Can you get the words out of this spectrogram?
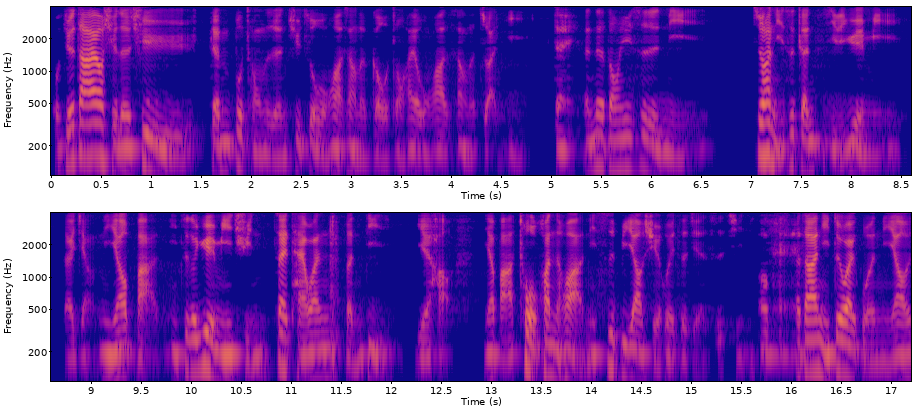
我觉得大家要学着去跟不同的人去做文化上的沟通，还有文化上的转移。对，那个东西是你，就算你是跟自己的乐迷来讲，你要把你这个乐迷群在台湾本地也好，你要把它拓宽的话，你势必要学会这件事情。OK，那当然，你对外国人你要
